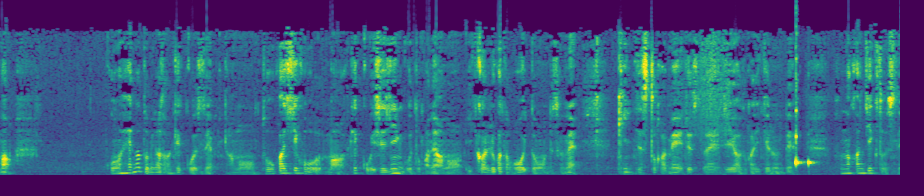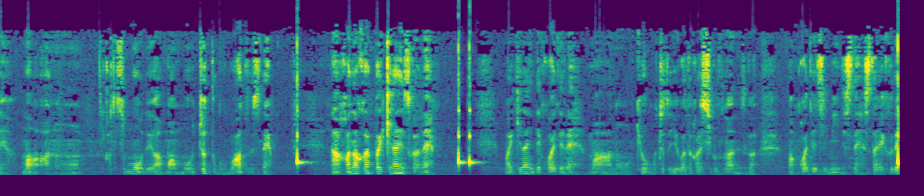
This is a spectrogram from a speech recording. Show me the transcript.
のー、まあ、この辺だと皆さん結構ですね、あの、東海地方、まあ結構伊勢神宮とかね、あの、行かれる方も多いと思うんですけどね、近鉄とか名鉄、え JR とか行けるんで、そんな感じで行くとですね、まああの、初詣は、まあもうちょっと僕も後ですね、なかなかやっぱ行けないですからね、まあ行けないんで、こうやってね、まああの、今日もちょっと夕方から仕事なんですが、まあこうやって地味にですね、スタイフで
